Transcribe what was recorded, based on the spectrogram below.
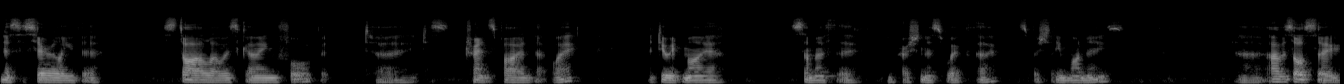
necessarily the style I was going for, but uh, it just transpired that way. I do admire some of the Impressionist work though, especially Monet's. Uh, I was also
